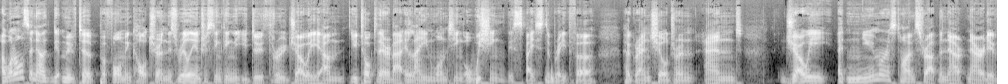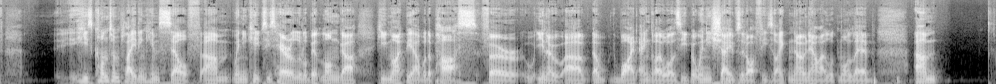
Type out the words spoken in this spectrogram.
I want to also now get, move to performing culture and this really interesting thing that you do through Joey. Um, you talked there about Elaine wanting or wishing this space to breathe for her grandchildren, and Joey at numerous times throughout the nar- narrative he's contemplating himself. Um, when he keeps his hair a little bit longer, he might be able to pass for you know uh, a white Anglo Aussie. But when he shaves it off, he's like, no, now I look more leb. Um,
